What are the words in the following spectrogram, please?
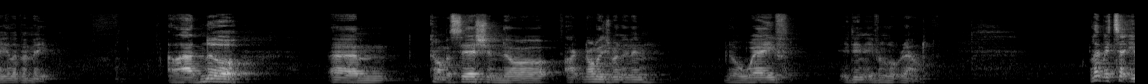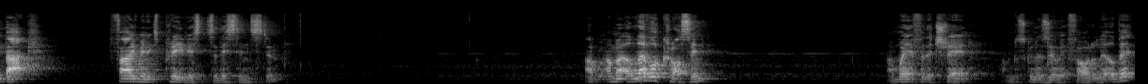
you'll ever meet. And I had no um, conversation, no acknowledgement of him, no wave, he didn't even look round. Let me take you back five minutes previous to this incident. I'm at a level crossing. I'm waiting for the train. I'm just going to zoom it forward a little bit.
